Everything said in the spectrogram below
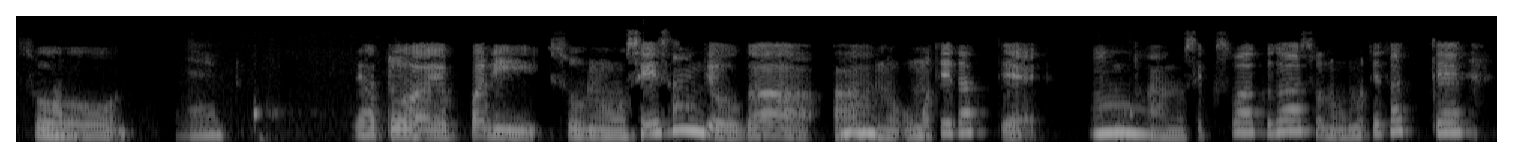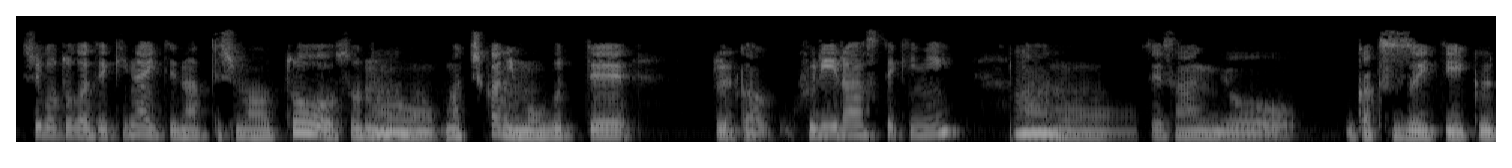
そう。え、ねで、あとはやっぱり、その生産業が、あの、表立って、うん。あの、セックスワークがその表立って仕事ができないってなってしまうと、その、まあ、地下に潜って、というか、フリーランス的に、あの、生産業が続いていくっ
